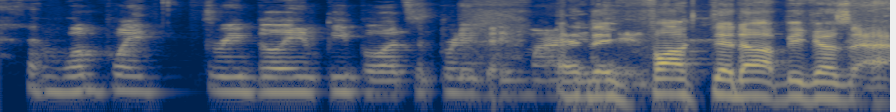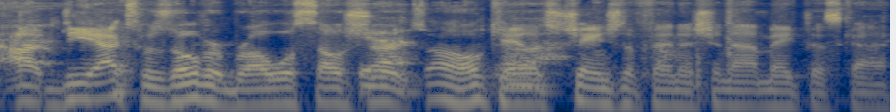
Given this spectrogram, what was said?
1.3 billion people. That's a pretty big market. And they dude. fucked it up because uh, uh, DX was over, bro. We'll sell Yeah. shirts. Oh, okay. Yeah. Let's change the finish and not make this guy.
